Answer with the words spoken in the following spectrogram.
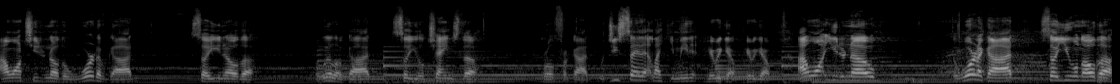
I want you to know the Word of God so you know the will of God, so you'll change the world for God. Would you say that like you mean it? Here we go. Here we go. I want you to know the Word of God so you will know the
